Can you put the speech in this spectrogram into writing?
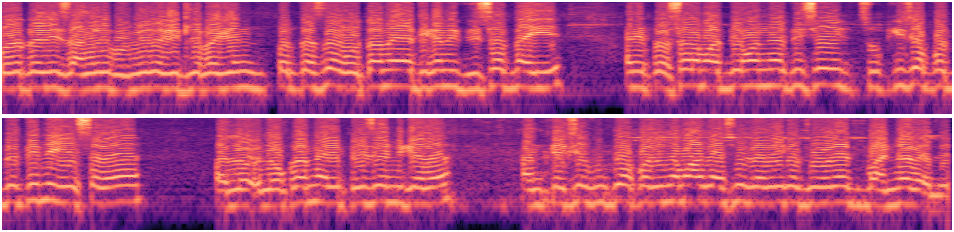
कुठेतरी चांगली भूमिका घेतली पाहिजे. पण तसं होताना या ठिकाणी दिसत नाहीये. आणि प्रसार माध्यमांनी अतिशय चुकीच्या पद्धतीने हे सगळं लो- लोकांना रिप्रेझेंट केलं. आणि त्याचे सुद्धा परिणाम आज असे झाले की जोड्यात भांडण्यात आले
